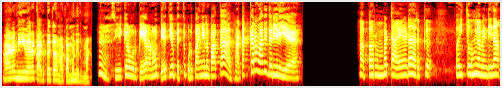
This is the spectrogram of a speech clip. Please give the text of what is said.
ஆனா நீ வேற கடுப்பேத்தாமா கம்முன்னு இருமா சீக்கிரம் ஒரு பேரனோ பேத்தியோ பெத்து கொடுப்பாங்கன்னு பார்த்தா நடக்கிற மாதிரி தெரியலையே. அப்பா ரொம்ப டயர்டா இருக்கு. போய் தூங்க வேண்டிதான்.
